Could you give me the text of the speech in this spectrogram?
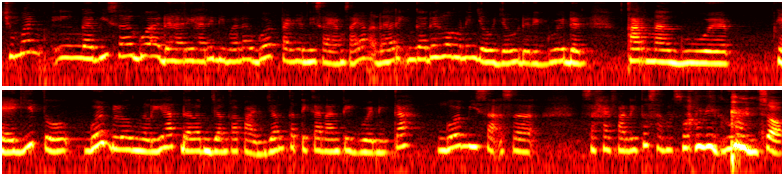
cuman ya nggak bisa gue ada hari-hari di mana gue pengen disayang-sayang ada hari enggak deh lo mending jauh-jauh dari gue dan karena gue kayak gitu gue belum ngelihat dalam jangka panjang ketika nanti gue nikah gue bisa se sehevan itu sama suami gue so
